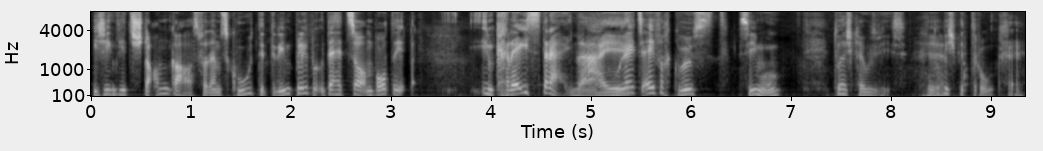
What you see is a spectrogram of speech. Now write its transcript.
ist irgendwie das Stammgas von dem Scooter drin geblieben und der hat so am Boden im Kreis gedreht. Nein. Und dann hat es einfach gewusst, Simon, du hast keinen Ausweis. Ja. Du bist betrunken.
